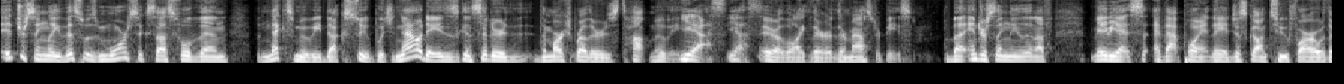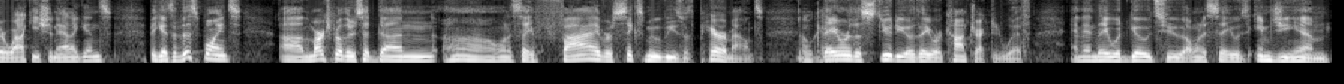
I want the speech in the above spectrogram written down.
Interestingly, this was more successful than the next movie, Duck Soup, which nowadays is considered the Marx Brothers' top movie. yes, yes. or like their their masterpiece. But interestingly enough, maybe at, at that point they had just gone too far with their wacky shenanigans because at this point, uh, the Marx Brothers had done oh, I want to say five or six movies with Paramount. Okay. they were the studio they were contracted with, and then they would go to I want to say it was MGM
